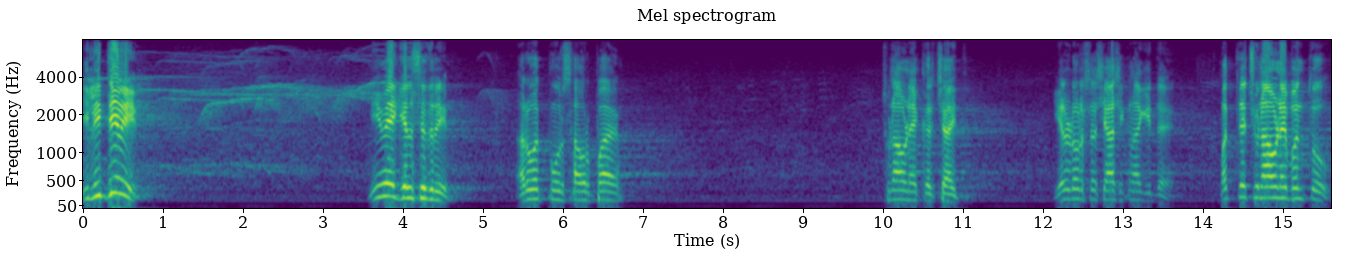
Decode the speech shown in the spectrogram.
ಇಲ್ಲಿದ್ದೀರಿ. ನೀವೇ ಗೆಲ್ಲಿಸಿದ್ರಿ. ಅರವತ್ಮೂರು ಸಾವಿರ ರೂಪಾಯಿ ಚುನಾವಣೆ ಖರ್ಚಾಯ್ತು. ಎರಡು ವರ್ಷ ಶಾಸಕನಾಗಿದ್ದೆ. ಮತ್ತೆ ಚುನಾವಣೆ ಬಂತು.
